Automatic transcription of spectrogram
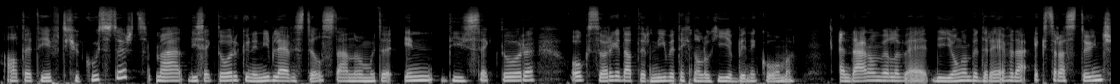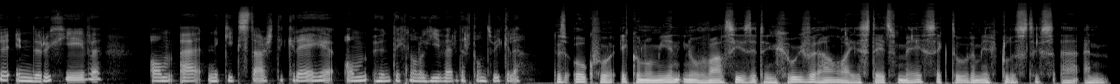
altijd heeft gekoesterd. Maar die sectoren kunnen niet blijven stilstaan. We moeten in die sectoren ook zorgen dat er nieuwe technologieën binnenkomen. En daarom willen wij die jonge bedrijven dat extra steuntje in de rug geven om uh, een kickstart te krijgen om hun technologie verder te ontwikkelen. Dus ook voor economie en innovatie is dit een groeiverhaal waar je steeds meer sectoren, meer clusters uh, en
